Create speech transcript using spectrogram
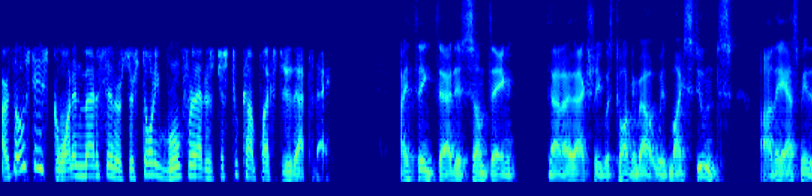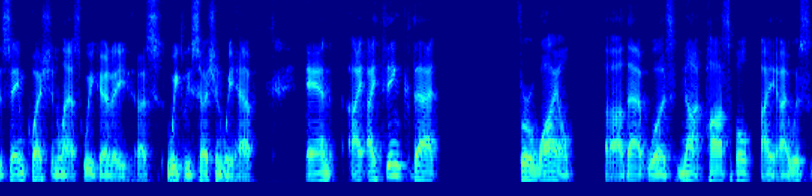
Are those days gone in medicine, or is there still any room for that? Or is it just too complex to do that today? I think that is something that I actually was talking about with my students. Uh, they asked me the same question last week at a, a weekly session we have. And I, I, think that for a while, uh, that was not possible. I, I, was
